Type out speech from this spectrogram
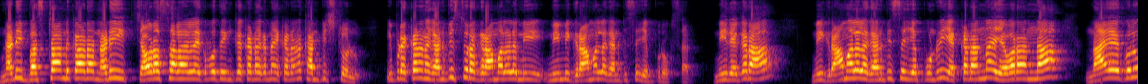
నడి బస్ స్టాండ్ కాడ నడి చౌరస్తాల లేకపోతే ఇంకెక్కడైనా ఎక్కడైనా కనిపించేటోళ్ళు. ఇప్పుడు ఎక్కడైనా కనిపిస్తున్న గ్రామాలలో మీ మీ మీ గ్రామాల్లో కనిపిస్తే చెప్పురు ఒకసారి. మీ దగ్గర మీ గ్రామాలలో కనిపిస్తే చెప్పుండ్రి ఎక్కడన్నా ఎవరన్నా నాయకులు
